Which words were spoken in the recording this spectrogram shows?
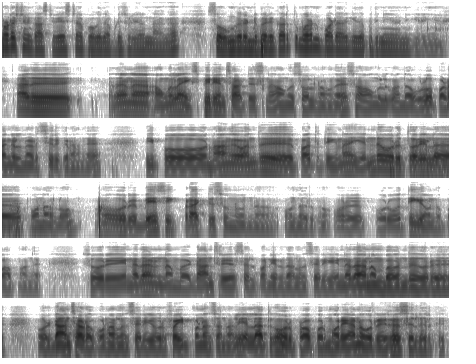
ப்ரொடக்ஷன் காஸ்ட் வேஸ்ட்டாக போகுது அப்படின்னு சொல்லியிருந்தாங்க. ஸோ உங்கள் ரெண்டு பேரும் கருத்து முரண்பாடாக இருக்குது இதை பற்றி நீங்கள் நினைக்கிறீங்க? அது அதான் அவங்கெல்லாம் எக்ஸ்பீரியன்ஸ் ஆர்டிஸ்ட்னா அவங்க சொல்கிறவங்க ஸோ அவங்களுக்கு வந்து அவ்வளோ படங்கள் நடிச்சிருக்கிறாங்க. இப்போது நாங்கள் வந்து பார்த்துட்டிங்கன்னா எந்த ஒரு துறையில் போனாலும் ஒரு பேசிக் ப்ராக்டிஸ் ஒன்று ஒன்று ஒன்று இருக்கும். ஒரு ஒரு ஒத்திகை ஒன்று பார்ப்பாங்க. ஸோ ஒரு என்னதான் நம்ம டான்ஸ் ரிஹர்சல் பண்ணியிருந்தாலும் சரி என்னதான் நம்ம வந்து ஒரு ஒரு டான்ஸ் ஆட போனாலும் சரி ஒரு ஃபைட் பண்ண சொன்னாலும் எல்லாத்துக்கும் ஒரு ப்ராப்பர் முறையான ஒரு ரிஹர்சல் இருக்குது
